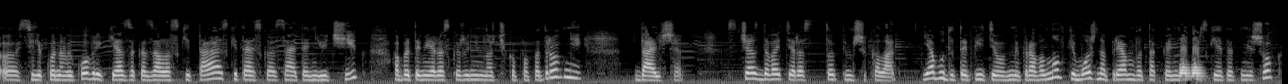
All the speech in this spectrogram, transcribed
э, силиконовый коврик я заказала с Китая, с китайского сайта New Chic. Об этом я расскажу немножечко поподробнее дальше. Сейчас давайте растопим шоколад. Я буду топить его в микроволновке. Можно прямо вот так кондитерский этот мешок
